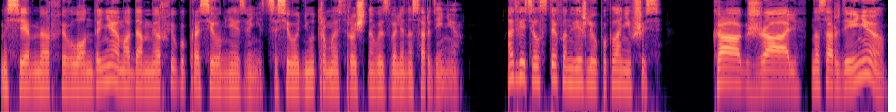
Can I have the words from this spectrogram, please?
«Месье Мёрфи в Лондоне, а мадам Мёрфи попросила меня извиниться. Сегодня утром ее срочно вызвали на Сардинию», — ответил Стефан, вежливо поклонившись. «Как жаль! На Сардинию?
